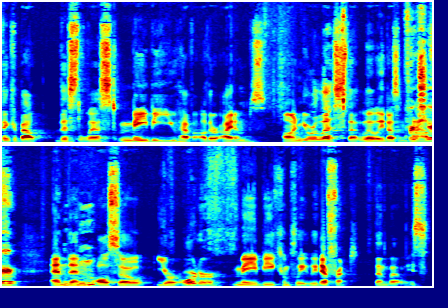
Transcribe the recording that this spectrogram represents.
Think about this list. Maybe you have other items on your list that Lillie doesn't For have, sure. and then Mhm. also your order may be completely different than Lillie's.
